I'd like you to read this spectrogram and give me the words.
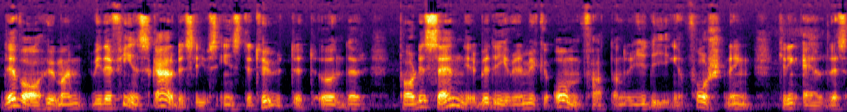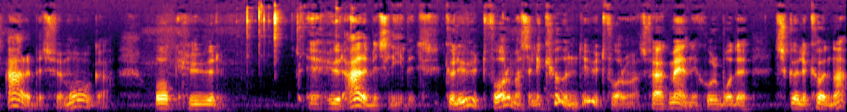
det var hur man vid det finska arbetslivsinstitutet under ett par decennier bedriver en mycket omfattande och gedigen forskning kring äldres arbetsförmåga och hur hur arbetslivet skulle utformas eller kunde utformas för att människor både skulle kunna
